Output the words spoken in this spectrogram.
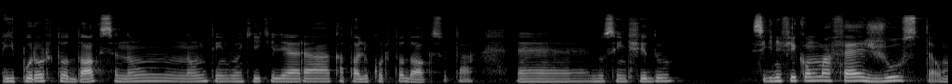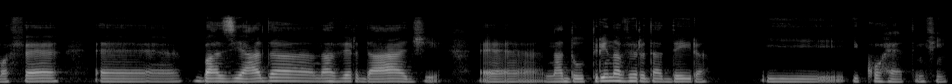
E por ortodoxa não, não entendo aqui que ele era católico ortodoxo, tá? É, no sentido significa uma fé justa, uma fé é, baseada na verdade, é, na doutrina verdadeira e, e correta, enfim.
